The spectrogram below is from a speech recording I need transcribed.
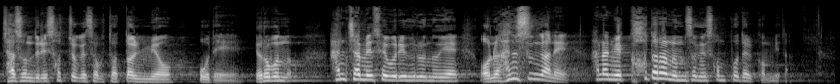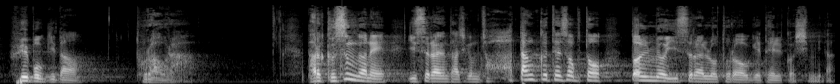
자손들이 서쪽에서부터 떨며 오대. 여러분 한참의 세월이 흐른 후에 어느 한순간에 하나님의 커다란 음성이 선포될 겁니다. 회복이다. 돌아오라. 바로 그 순간에 이스라엘은 다시금 저 땅 끝에서부터 떨며 이스라엘로 돌아오게 될 것입니다.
